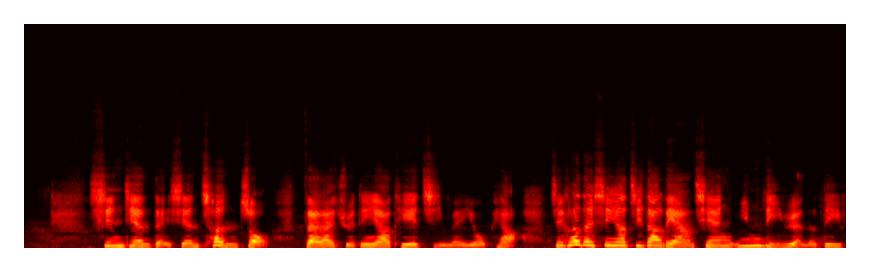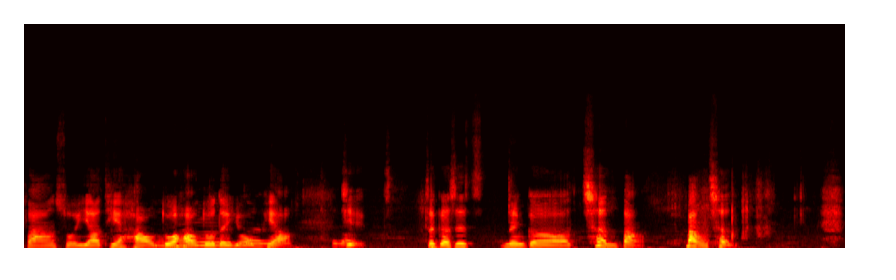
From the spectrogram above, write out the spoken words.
信件得先称重，再来决定要贴几枚邮票。杰克的信要寄到两千英里远的地方，所以要贴好多好多的邮票。杰。这个是那个秤棒，棒秤。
